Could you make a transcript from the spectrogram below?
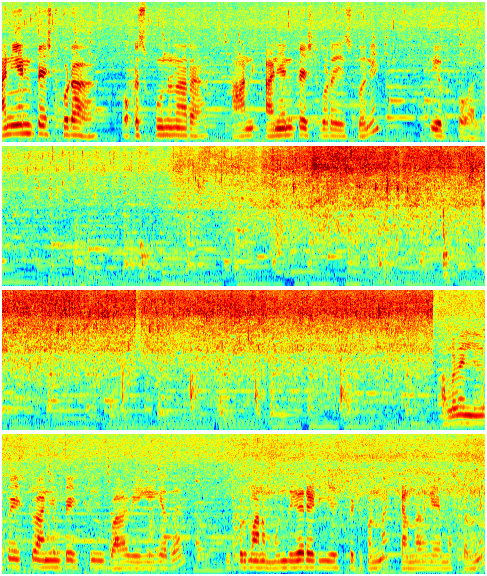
ఆనియన్ పేస్ట్ కూడా ఒక స్పూన్నర ఆని ఆనియన్ పేస్ట్ కూడా వేసుకొని వేపుకోవాలి. అల్లం వెల్లుల్లి పేస్ట్ ఆనియన్ పేస్ట్ బాగా వేగాయి కదా. ఇప్పుడు మనం ముందుగా రెడీ చేసి పెట్టుకున్న కందనకాయ ముక్కల్ని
